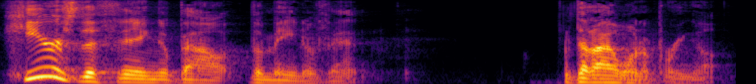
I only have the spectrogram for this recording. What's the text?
Here's the thing about the main event that I want to bring up.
